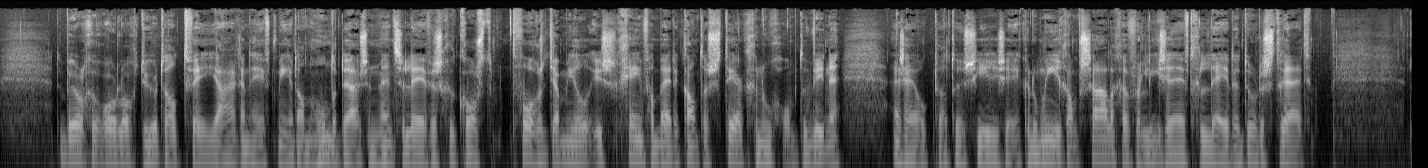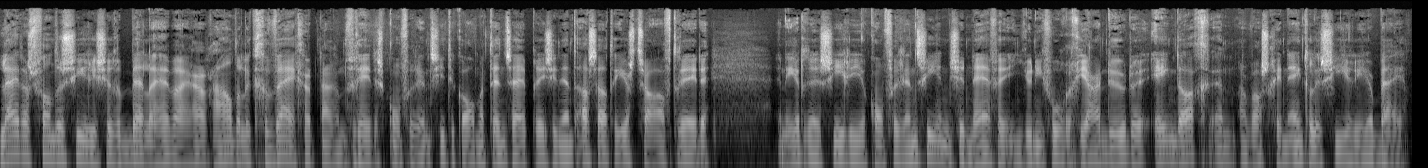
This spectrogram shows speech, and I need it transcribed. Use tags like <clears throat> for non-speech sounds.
De burgeroorlog duurt al twee jaar en heeft meer dan 100.000 mensenlevens gekost. Volgens Jamil is geen van beide kanten sterk genoeg om te winnen. Hij zei ook dat de Syrische economie rampzalige verliezen heeft geleden door de strijd. Leiders van de Syrische rebellen hebben herhaaldelijk geweigerd naar een vredesconferentie te komen, tenzij president Assad eerst zou aftreden. Een eerdere Syrië-conferentie in Genève in juni vorig jaar duurde één dag en er was geen enkele Syriër bij.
